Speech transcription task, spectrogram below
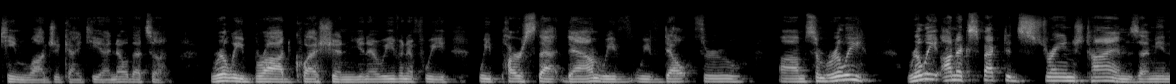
Team Logic IT? I know that's a really broad question. You know, even if we we parse that down, we've we've dealt through um, some really really unexpected strange times. I mean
